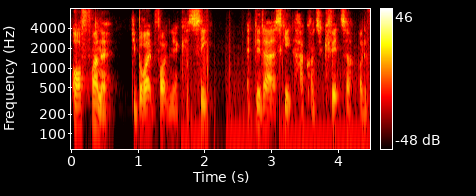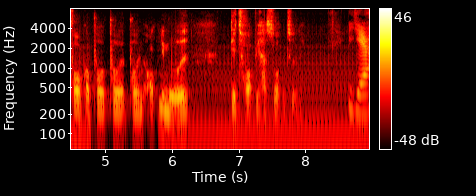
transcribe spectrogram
offrene, de berørte befolkninger, kan se, at det, der er sket, har konsekvenser, og det foregår på, på, på en ordentlig måde. Det tror vi har stor betydning. Ja,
